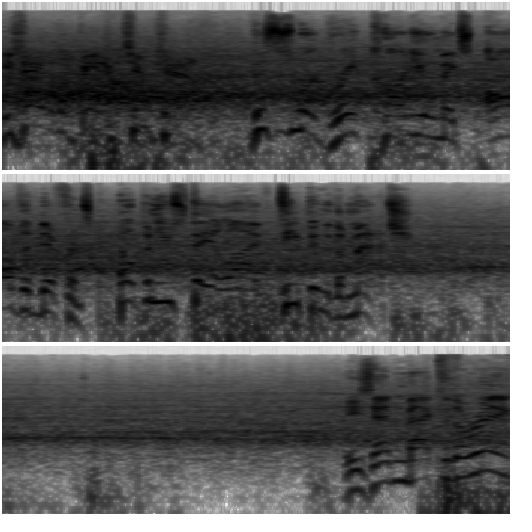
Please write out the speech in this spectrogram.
He's able to beat a two count. This is where great cardio makes all the difference, helping you stay alive deep into the match. He's heading back to the ring.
